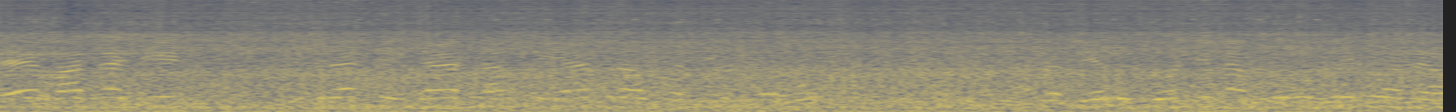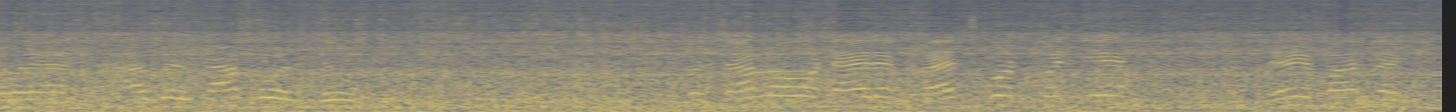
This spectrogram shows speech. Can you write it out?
જય માતાજી. ગુજરાતી ચાર ધામની યાત્રા ઉપર પેલું ચોટીના પૂરું કર્યું અને હવે આગળ કાગવડ જવું. તો ચાલો ડાયરેક્ટ રાજકોટ પહોંચીએ જય માતાજી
